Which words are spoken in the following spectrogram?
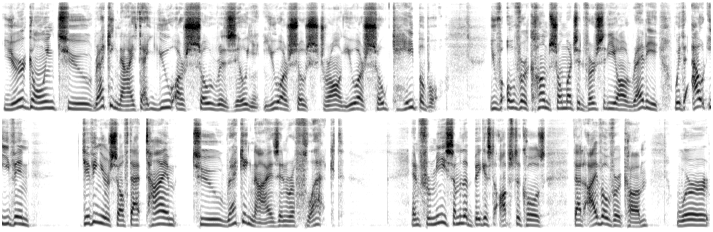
you're going to recognize that you are so resilient, you are so strong, you are so capable. You've overcome so much adversity already without even giving yourself that time to recognize and reflect. And for me, some of the biggest obstacles that I've overcome were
